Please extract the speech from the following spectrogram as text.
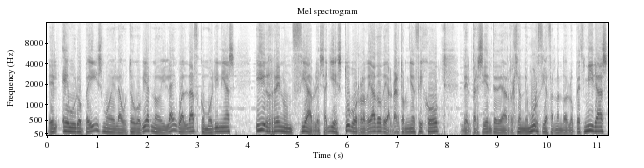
el europeísmo, el autogobierno y la igualdad como líneas irrenunciables. Allí estuvo rodeado de Alberto Núñez Fijo, del presidente de la región de Murcia, Fernando López Miras,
